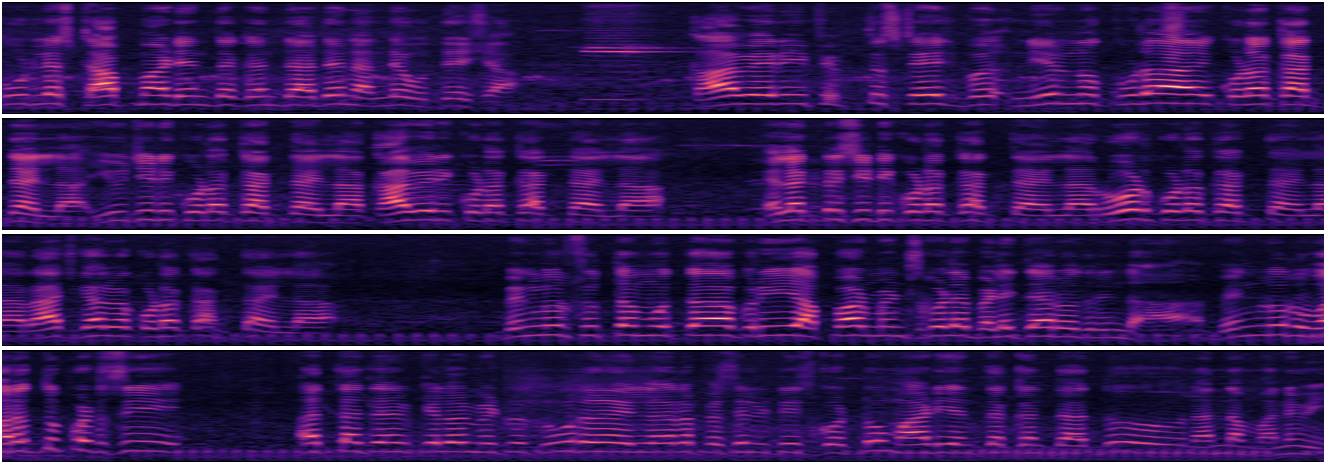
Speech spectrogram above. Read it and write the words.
ಕೂಡಲೇ ಸ್ಟಾಪ್ ಮಾಡಿ ಅಂತಕ್ಕಂಥದ್ದೇ ನನ್ನದೇ ಉದ್ದೇಶ. ಕಾವೇರಿ ಫಿಫ್ತ್ ಸ್ಟೇಜ್ ಬ ನೀರನ್ನು ಕೂಡ ಕೊಡೋಕ್ಕಾಗ್ತಾ ಇಲ್ಲ. ಯು ಜಿ ಡಿ ಕೊಡೋಕ್ಕಾಗ್ತಾ ಇಲ್ಲ, ಕಾವೇರಿ ಕೊಡೋಕ್ಕಾಗ್ತಾ ಇಲ್ಲ ಎಲೆಕ್ಟ್ರಿಸಿಟಿ ಕೊಡೋಕ್ಕಾಗ್ತಾ ಇಲ್ಲ ರೋಡ್ ಕೊಡೋಕ್ಕಾಗ್ತಾ ಇಲ್ಲ ರಾಜಕಾಲುವೆ ಕೊಡೋಕ್ಕಾಗ್ತಾ ಇಲ್ಲ. ಬೆಂಗಳೂರು ಸುತ್ತಮುತ್ತ ಬರೀ ಅಪಾರ್ಟ್ಮೆಂಟ್ಸ್ಗಳೇ ಬೆಳೀತಾ ಇರೋದ್ರಿಂದ ಬೆಂಗಳೂರು ಹೊರತುಪಡಿಸಿ ಹತ್ತು ಹದಿನೈದು ಕಿಲೋಮೀಟ್ರ್ ದೂರ ಎಲ್ಲರ ಫೆಸಿಲಿಟೀಸ್ ಕೊಟ್ಟು ಮಾಡಿ ಅಂತಕ್ಕಂಥದ್ದು ನನ್ನ ಮನವಿ.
